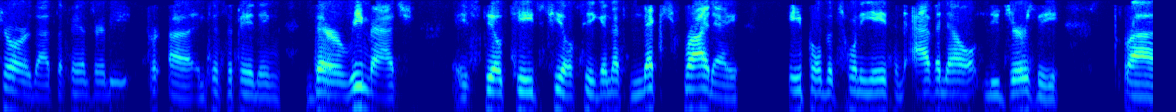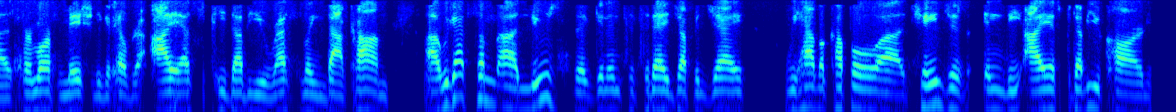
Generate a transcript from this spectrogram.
sure that the fans are going to be uh, anticipating their rematch, a steel cage TLC. Again, that's next Friday, April the 28th in Avenel, New Jersey. Uh, for more information, you can head over to ispwwrestling.com. Uh, we got some uh, news to get into today, Jumpin' Jay. We have a couple uh, changes in the ISPW card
